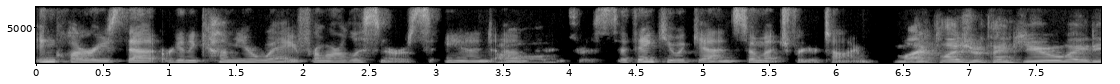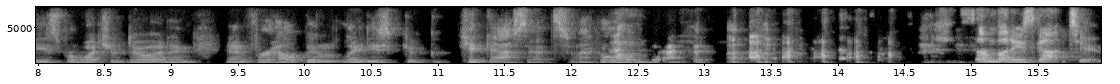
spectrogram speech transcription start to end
inquiries that are going to come your way from our listeners and um, Oh. interest. So thank you again so much for your time. My pleasure. Thank you, ladies, for what you're doing and and for helping ladies k- kick assets. I love that. Somebody's got to.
